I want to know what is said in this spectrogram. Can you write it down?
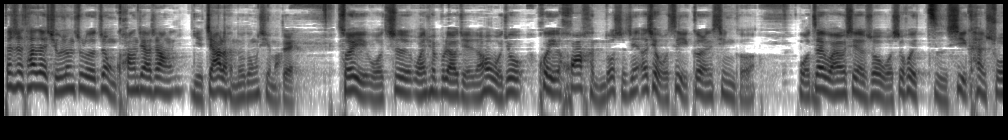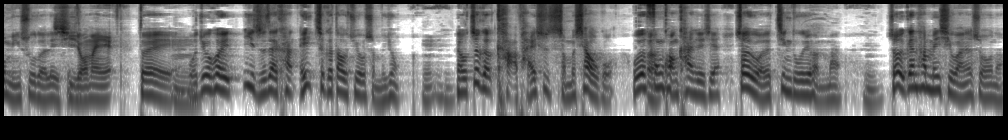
但是它在求生之路的这种框架上也加了很多东西嘛。对，所以我是完全不了解，然后我就会花很多时间，而且我自己个人性格，我在玩游戏的时候，我是会仔细看说明书的类型，细嚼慢咽。对、嗯我就会一直在看，哎，这个道具有什么用？嗯嗯然后这个卡牌是什么效果？我会疯狂看这些，所以我的进度就很慢。嗯，所以跟他们一起玩的时候呢，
